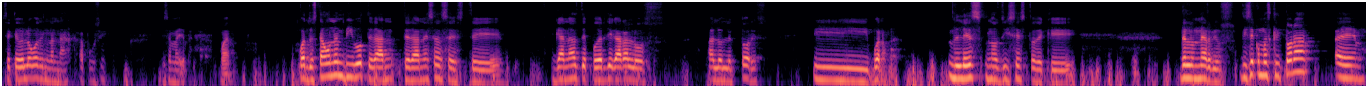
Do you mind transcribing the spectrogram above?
se quedó luego de nanaj, puse. Esa me Bueno, cuando está uno en vivo te dan, te dan esas este, ganas de poder llegar a los, a los lectores. Y bueno, Les nos dice esto de que de los nervios. Dice, como escritora, eh,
